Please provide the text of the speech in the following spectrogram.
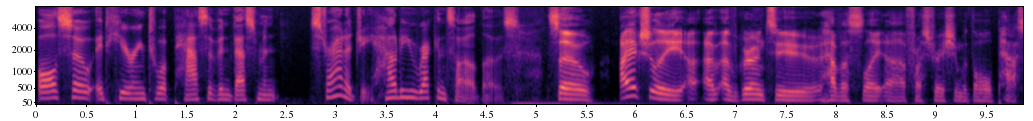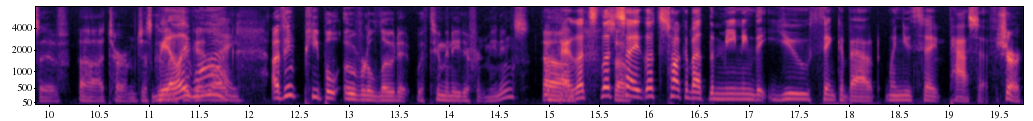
also adhering to a passive investment strategy. How do you reconcile those? So I actually I've grown to have a slight uh, frustration with the whole passive uh, term. Just really, I why? Like, I think people overload it with too many different meanings. Okay, um, let's let's so, say let's talk about the meaning that you think about when you say passive. Sure.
